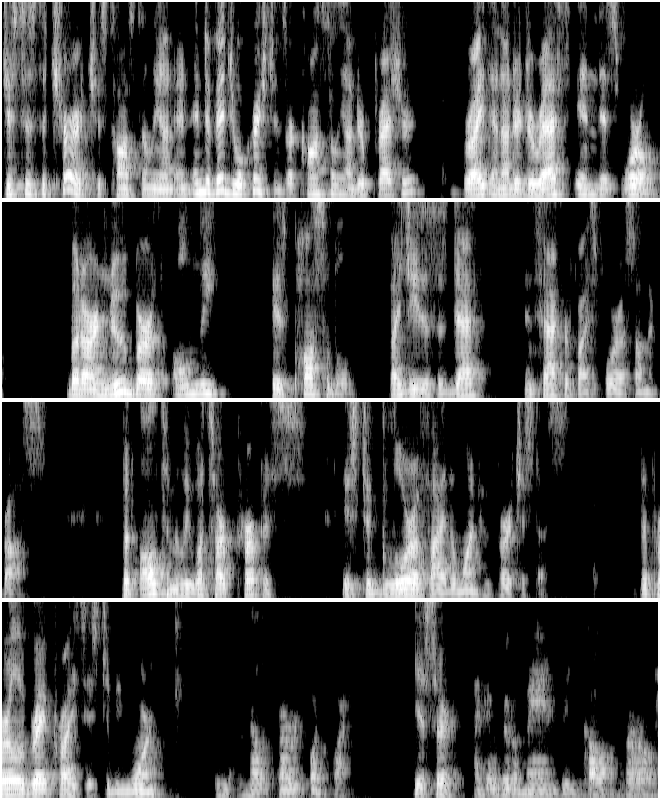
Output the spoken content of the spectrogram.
just as the church is constantly on, and individual Christians are constantly under pressure, right, and under duress in this world. But our new birth only is possible by Jesus' death and sacrifice for us on the cross. But ultimately, what's our purpose? Is to glorify the one who purchased us. The pearl of great price is to be worn. Another very important question. Yes, sir. I ever heard of a man being called a pearl?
